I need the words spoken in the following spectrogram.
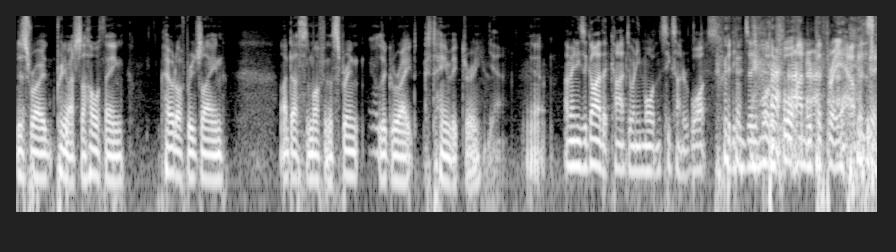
Just rode pretty much the whole thing. Held off Bridgelane. I dusted him off in the sprint. It was a great team victory. Yeah. Yeah. I mean, he's a guy that can't do any more than 600 watts, but he can do more than 400 for three hours. You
